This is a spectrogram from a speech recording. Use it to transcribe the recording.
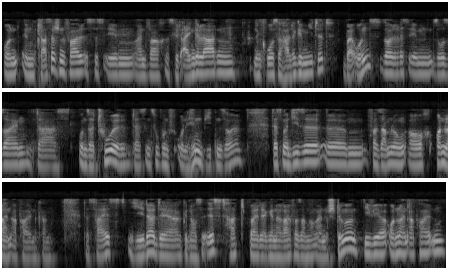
und im klassischen Fall ist es eben einfach, es wird eingeladen, eine große Halle gemietet. Bei uns soll es eben so sein, dass unser Tool das in Zukunft ohnehin bieten soll, dass man diese ähm, Versammlung auch online abhalten kann. Das heißt, jeder, der Genosse ist, hat bei der Generalversammlung eine Stimme, die wir online abhalten.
